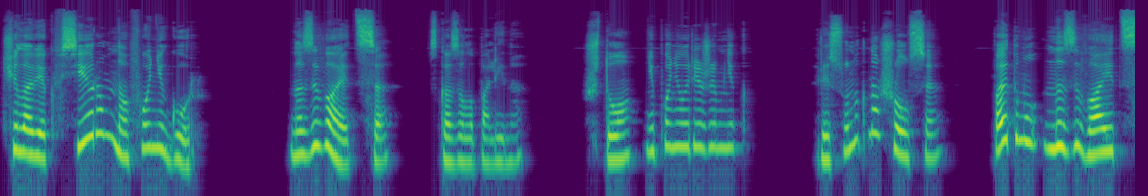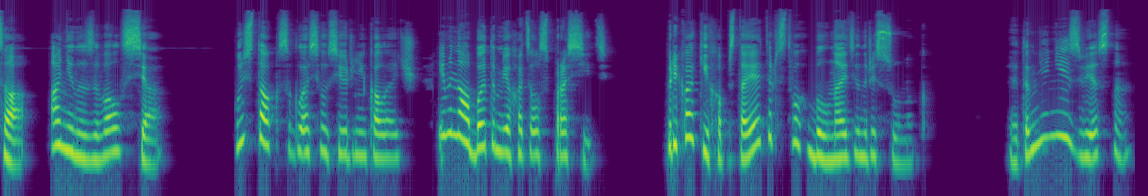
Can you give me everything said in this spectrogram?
«Человек в сером на фоне гор». «Называется», – сказала Полина. «Что?» – не понял режимник. Рисунок нашелся, поэтому называется, а не назывался. Пусть так, согласился Юрий Николаевич. Именно об этом я хотел спросить. При каких обстоятельствах был найден рисунок? Это мне неизвестно.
